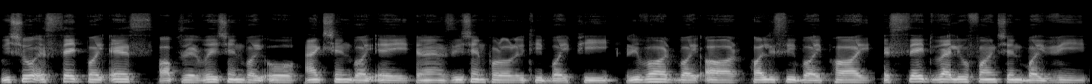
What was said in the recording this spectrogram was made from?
we show a state by S, observation by O, action by A, transition probability by P, reward by R, policy by pi, a state value function by V,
